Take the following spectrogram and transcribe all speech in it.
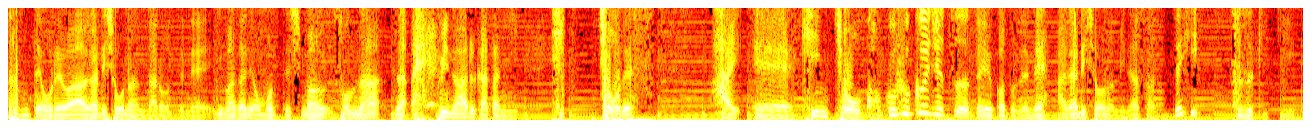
なんで俺は上がり症なんだろうってね、未だに思ってしまう、そんな 悩みのある方に必聴です。はい、えー、緊張克服術ということでね、上がり症の皆さん、ぜひ続き聞いて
